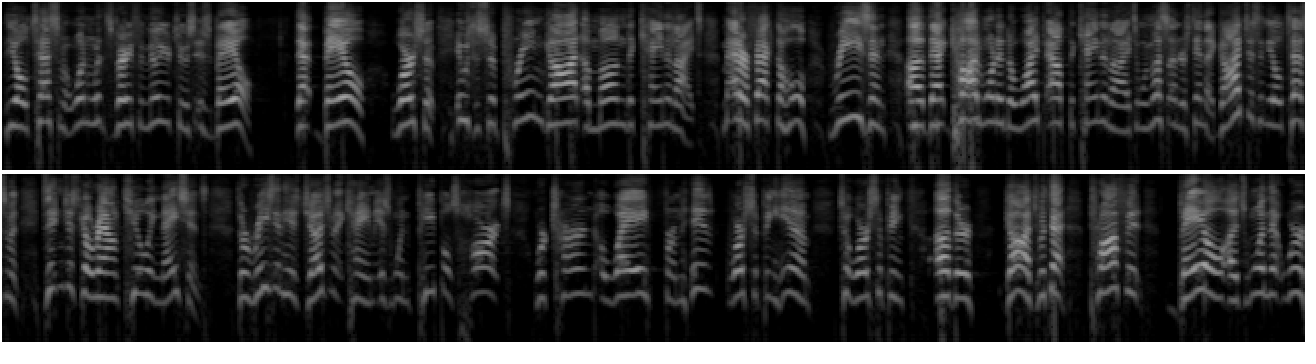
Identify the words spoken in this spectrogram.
the Old Testament. One that's very familiar to us is Baal. That Baal worship. It was the supreme God among the Canaanites. Matter of fact, the whole reason uh, that God wanted to wipe out the Canaanites, and we must understand that God just in the Old Testament didn't just go around killing nations. The reason his judgment came is when people's hearts were turned away from his worshiping him to worshiping other gods. With that prophet Baal is one that we're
